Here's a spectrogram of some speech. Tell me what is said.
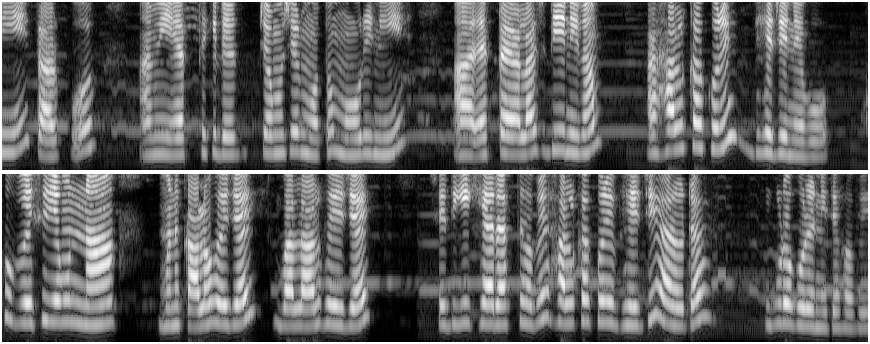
নিয়ে তারপর আমি এক থেকে দেড় চামচের মতো মৌরি নিয়ে আর একটা এলাচ দিয়ে নিলাম আর হালকা করে ভেজে নেব। খুব বেশি যেমন না মানে কালো হয়ে যায় বা লাল হয়ে যায়, সেদিকে খেয়াল রাখতে হবে। হালকা করে ভেজে আর ওটা গুঁড়ো করে নিতে হবে।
